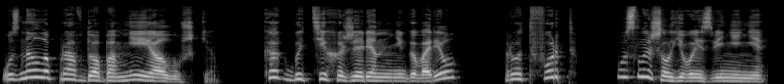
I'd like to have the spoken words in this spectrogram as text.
узнала правду обо мне и о Лушке. Как бы тихо Жерен ни говорил, Ротфорд услышал его извинения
